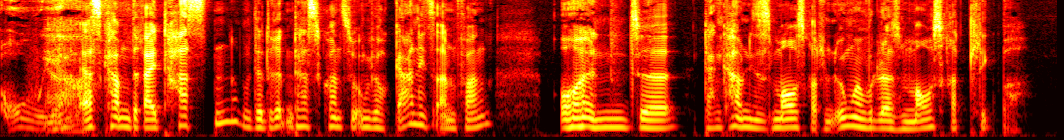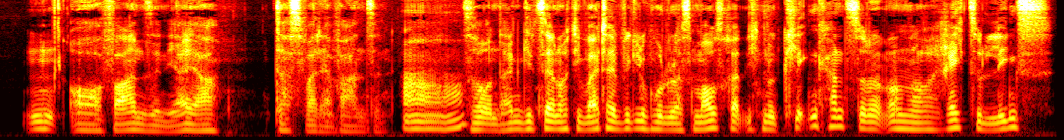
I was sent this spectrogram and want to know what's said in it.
Oh ja. Erst kamen drei Tasten und mit der dritten Taste konntest du irgendwie auch gar nichts anfangen. Und äh, dann kam dieses Mausrad und irgendwann wurde das Mausrad klickbar. Mm, Oh, Wahnsinn. Ja, ja. Das war der Wahnsinn. Ah. So, und dann gibt's ja noch die Weiterentwicklung, wo du das Mausrad nicht nur klicken kannst, sondern auch noch rechts und links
